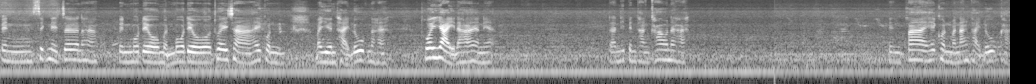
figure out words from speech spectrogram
เป็นซิกเนเจอร์นะคะ เป็นโมเดลเหมือนโมเดลถ้วยชาให้คนมายืนถ่ายรูปนะคะ ถ้วยใหญ่นะคะอันเนี้ยด้านนี้เป็นทางเข้านะคะ เป็นป้ายให้คนมานั่งถ่ายรูปค่ะ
